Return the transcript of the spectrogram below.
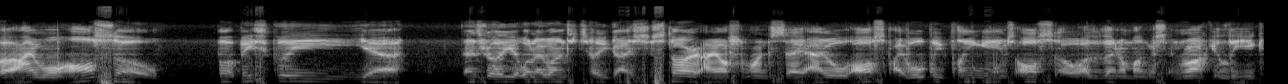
But I will also, but basically, yeah that's really what I wanted to tell you guys to start. I also wanted to say I will also I will be playing games also other than Among Us and Rocket League.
